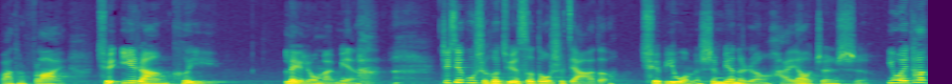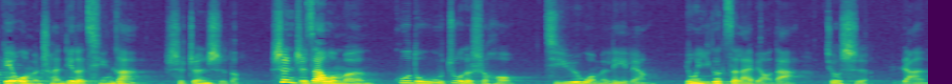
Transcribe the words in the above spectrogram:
《Butterfly》，却依然可以泪流满面。这些故事和角色都是假的，却比我们身边的人还要真实，因为它给我们传递的情感是真实的，甚至在我们孤独无助的时候给予我们力量。用一个字来表达，就是“燃”。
